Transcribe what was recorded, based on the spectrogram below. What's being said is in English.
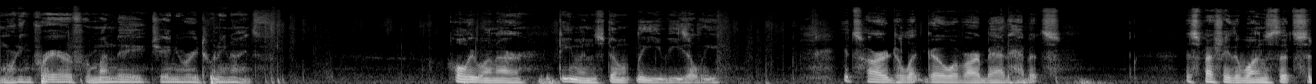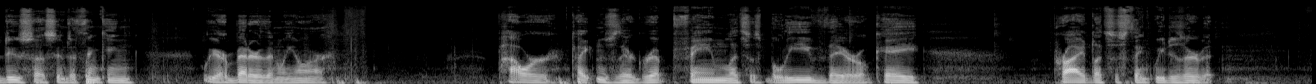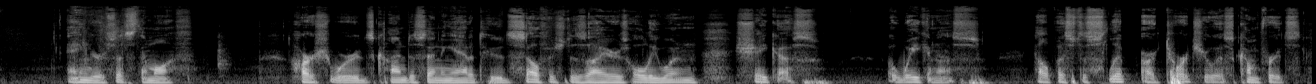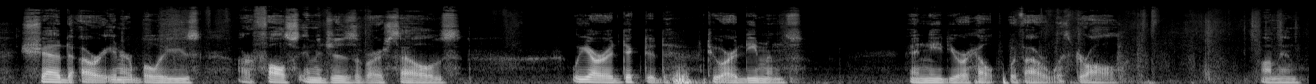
Morning prayer for Monday, January 29th. Holy One, our demons don't leave easily. It's hard to let go of our bad habits, especially the ones that seduce us into thinking we are better than we are. Power tightens their grip, fame lets us believe they are okay, pride lets us think we deserve it, anger sets them off harsh words, condescending attitudes, selfish desires, Holy One, shake us, awaken us, help us to slip our tortuous comforts, shed our inner bullies, our false images of ourselves. We are addicted to our demons and need your help with our withdrawal. Amen.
